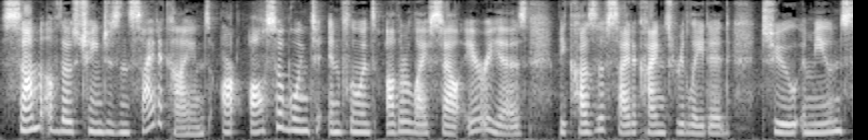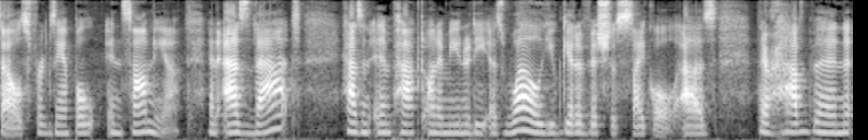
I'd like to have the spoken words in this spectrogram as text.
some of those changes in cytokines are also going to influence other lifestyle areas because of cytokines related to immune cells, for example, insomnia. And as that has an impact on immunity as well, you get a vicious cycle as there have been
